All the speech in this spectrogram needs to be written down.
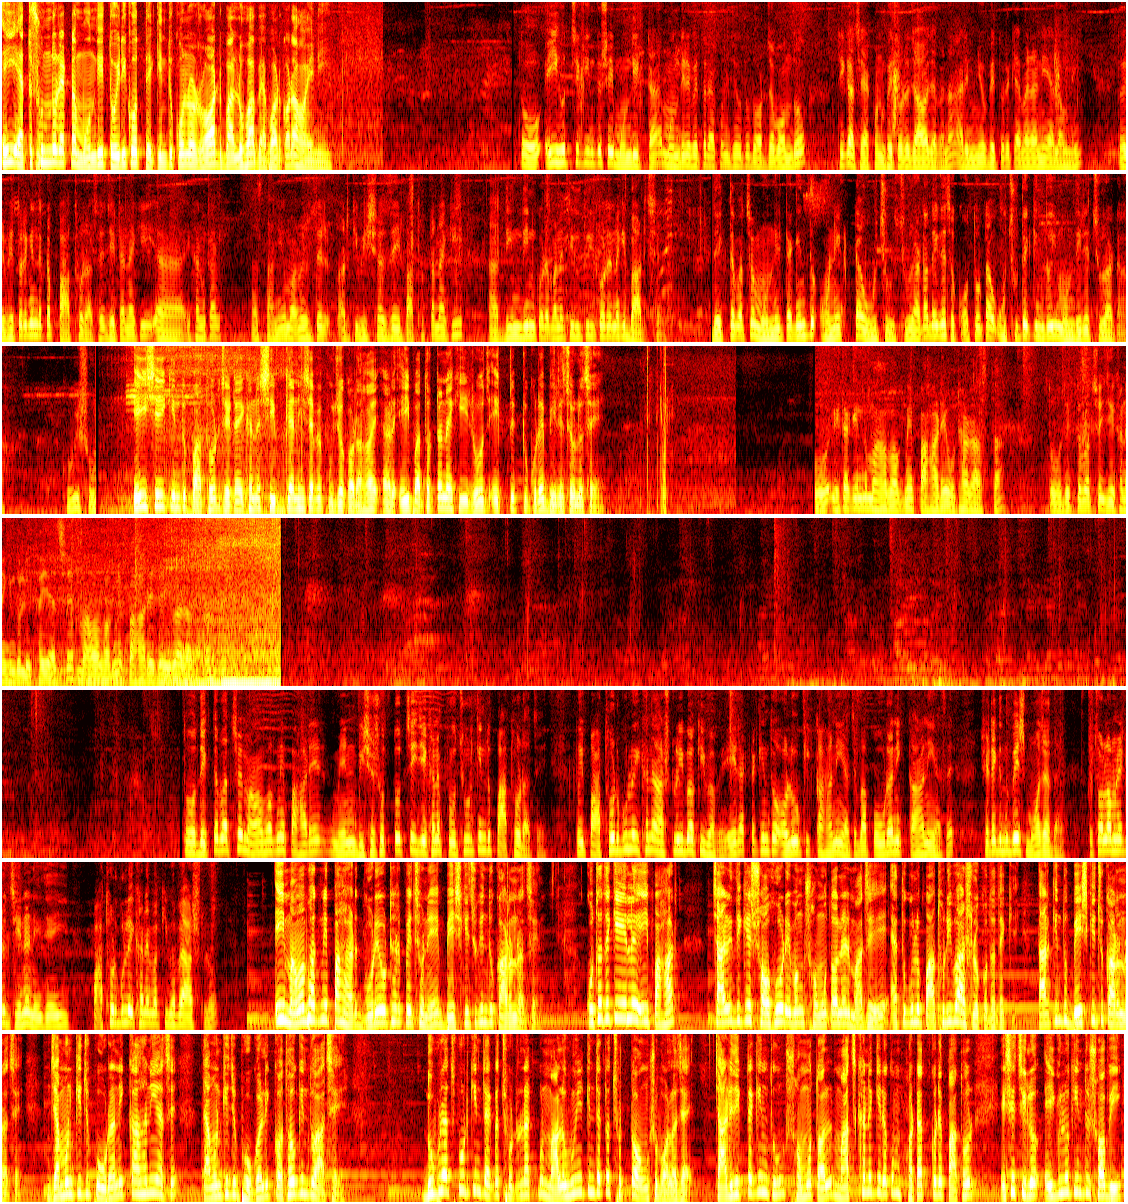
এই এত সুন্দর একটা মন্দির তৈরি করতে কিন্তু কোনো রড বা লোহা ব্যবহার করা হয়নি। তো এই হচ্ছে কিন্তু সেই মন্দিরটা। মন্দিরের ভেতরে এখন যেহেতু দরজা বন্ধ, ঠিক আছে, এখন ভেতরে যাওয়া যাবে না। আর এমনিও ভেতরে ক্যামেরা নিয়ে অ্যালাউ নেই। তো এর ভেতরে কিন্তু একটা পাথর আছে, যেটা নাকি এখানকার স্থানীয় মানুষদের আর কি বিশ্বাস যে এই পাথরটা নাকি দিন দিন করে মানে তিল তিল করে নাকি বাড়ছে। দেখতে পাচ্ছ মন্দিরটা কিন্তু অনেকটা উঁচু। চূড়াটা দেখেছ? কতটা উঁচুতে কিন্তু এই মন্দিরের চূড়াটা। খুবই সুন্দর এই সেই কিন্তু পাথর যেটা এখানে শিবজ্ঞান হিসাবে পুজো করা হয় আর এই পাথরটা নাকি রোজ একটু একটু করে বেড়ে চলেছে। তো এটা কিন্তু মহাভাগ্নে পাহাড়ে ওঠার রাস্তা। তো দেখতে পাচ্ছ এই যেখানে কিন্তু লেখাই আছে মহাভাগ্নে পাহাড়ে যাইবার রাস্তা। তো দেখতে পাচ্ছ, এই মামাভাগ্নে পাহাড়ের মেন বিশেষত্ব হচ্ছে এই যে এখানে প্রচুর কিন্তু পাথর আছে। তো এই পাথরগুলো এখানে আসলোই বা কীভাবে? এর একটা কিন্তু অলৌকিক কাহিনী আছে বা পৌরাণিক কাহিনী আছে, সেটা কিন্তু বেশ মজাদার। তো চলো আমরা একটু জেনে নিই যে এই পাথরগুলো এখানে বা কীভাবে আসলো। এই মামাভাগ্নে পাহাড় গড়ে ওঠার পেছনে বেশ কিছু কিন্তু কারণ আছে। কোথা থেকে এলো এই পাহাড়? চারিদিকে শহর এবং সমতলের মাঝে এতগুলো পাথরই বা আসলো কোথা থেকে? তার কিন্তু বেশ কিছু কারণ আছে। যেমন কিছু পৌরাণিক কাহানি আছে, তেমন কিছু ভৌগোলিক কথাও কিন্তু আছে। দুবরাজপুর কিন্তু একটা ছোটনাগপুর মালভূমির কিন্তু একটা ছোট্ট অংশ বলা যায়। চারিদিকটা কিন্তু সমতল, মাঝখানে কীরকম হঠাৎ করে পাথর এসেছিল, এইগুলো কিন্তু সবই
